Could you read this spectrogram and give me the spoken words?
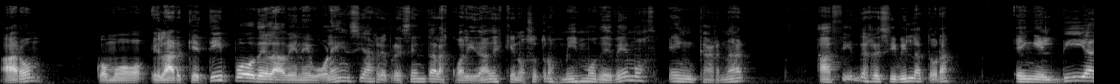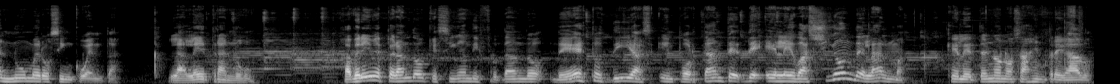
Aarón, como el arquetipo de la benevolencia, representa las cualidades que nosotros mismos debemos encarnar a fin de recibir la Torah en el día número 50, la letra Nun. Javerim, esperando que sigan disfrutando de estos días importantes de elevación del alma que el Eterno nos ha entregado.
